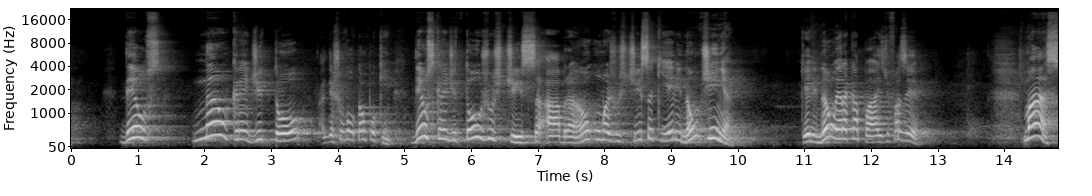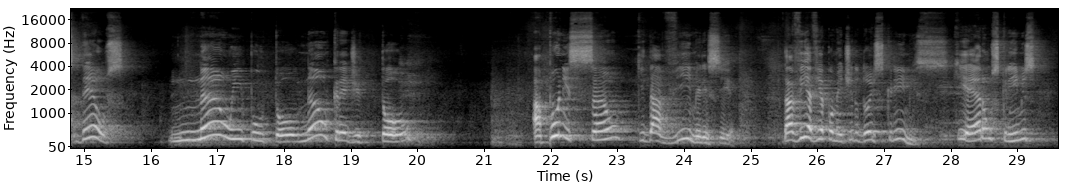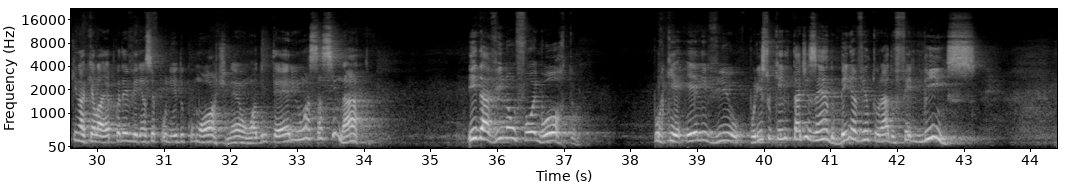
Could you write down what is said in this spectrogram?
Deus não creditou, deixa eu voltar um pouquinho. Deus creditou justiça a Abraão, uma justiça que ele não tinha, que ele não era capaz de fazer. Mas Deus não imputou, não creditou a punição que Davi merecia. Davi havia cometido dois crimes que eram os crimes que naquela época deveriam ser punidos com morte, né? um adultério e um assassinato. E Davi não foi morto, porque ele viu, por isso que ele está dizendo, bem-aventurado, feliz,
